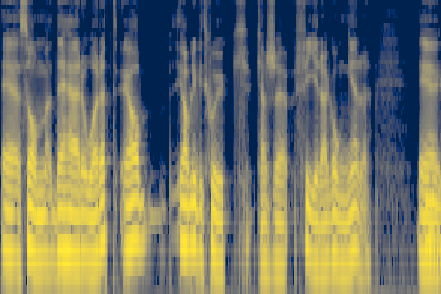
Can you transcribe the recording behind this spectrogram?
Eh, som det här året. Jag, har- jag har blivit sjuk kanske fyra gånger. Eh, Mm.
